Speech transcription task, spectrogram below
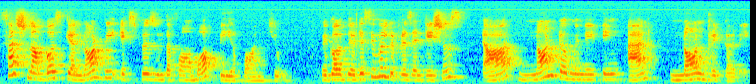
such numbers cannot be expressed in the form of P upon Q because their decimal representations are non-terminating and non-recurring.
